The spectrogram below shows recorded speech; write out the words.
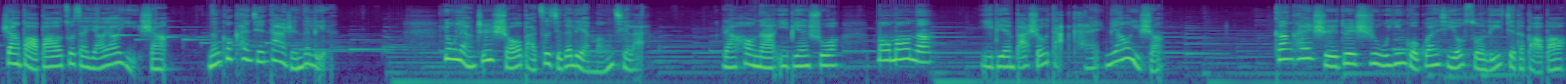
让宝宝坐在摇摇椅上，能够看见大人的脸，用两只手把自己的脸蒙起来，然后呢一边说“猫猫呢”，一边把手打开，喵一声。刚开始对事物因果关系有所理解的宝宝，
